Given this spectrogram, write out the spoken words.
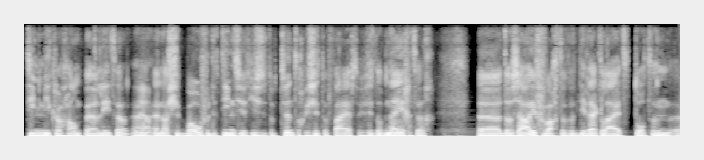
10 microgram per liter. En, Ja. en als je boven de 10 zit, je zit op 20, je zit op 50, je zit op 90. eh, dan zou je verwachten dat het direct leidt tot een, eh,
